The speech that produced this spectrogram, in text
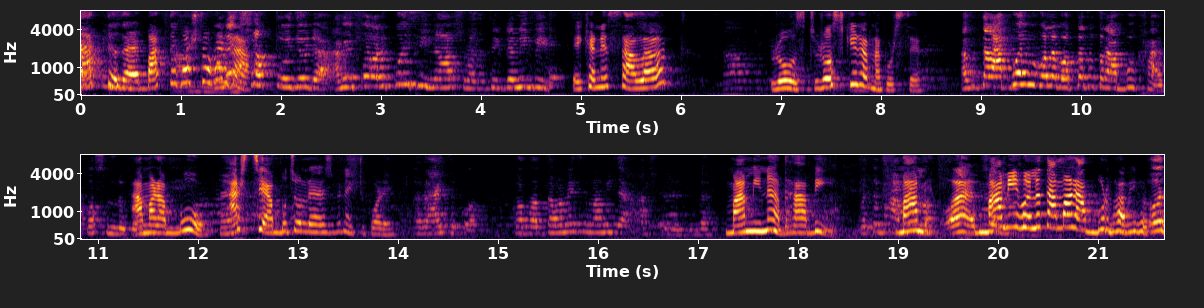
বাটতে যায় বাটতে কষ্ট হয় না? শক্ত ওই যে আমি পরে কইছি নেওয়ার সময় এটা নিবি। এখানে সালাদ রোস্ট রোস্ট কি রান্না করছে? আচ্ছা তোর আব্বু আমি বলে বত্তা তো তোর আব্বু খায় পছন্দ করে। আমার আব্বু? আসছে আব্বু চলে আসবে না একটু পরে। আর আইতে কর মামি না ভাবি। মামি হলে তো আমার আব্বুর ভাবি হচ্ছে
